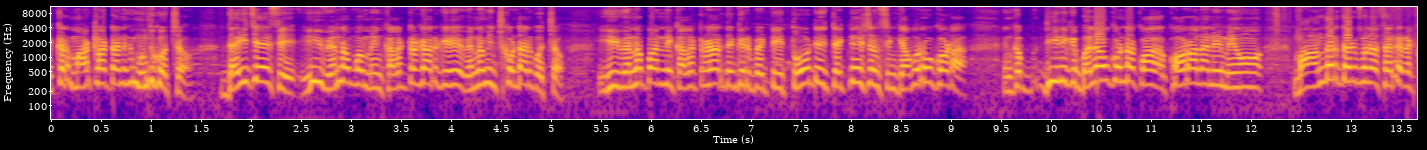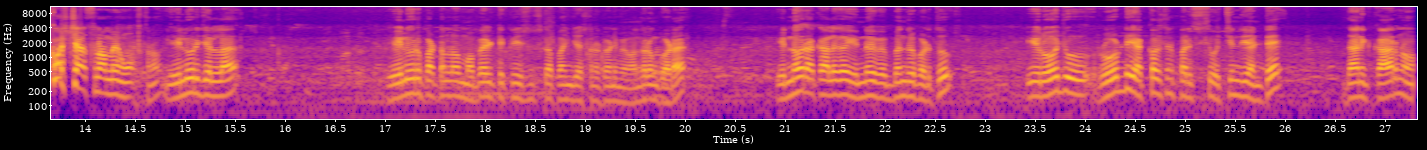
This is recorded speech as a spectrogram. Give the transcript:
ఇక్కడ మాట్లాడటానికి ముందుకు వచ్చాం దయచేసి ఈ విన్నపం మేము కలెక్టర్ గారికి విన్నవించుకోవడానికి వచ్చాం. ఈ విన్నపాన్ని కలెక్టర్ గారి దగ్గర పెట్టి తోటి టెక్నీషియన్స్ ఇంకెవరూ కూడా ఇంకా దీనికి బలి అవ్వకుండా కో- కోరాలని మేము మా అందరి తరపున సరే రిక్వెస్ట్ చేస్తున్నాం మేము. ఏలూరు జిల్లా ఏలూరు పట్టణంలో మొబైల్ టెక్నీషియన్స్గా పనిచేస్తున్నటువంటి మేమందరం కూడా ఎన్నో రకాలుగా ఎన్నో ఇబ్బందులు పడుతూ ఈరోజు రోడ్డు ఎక్కాల్సిన పరిస్థితి వచ్చింది అంటే దానికి కారణం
